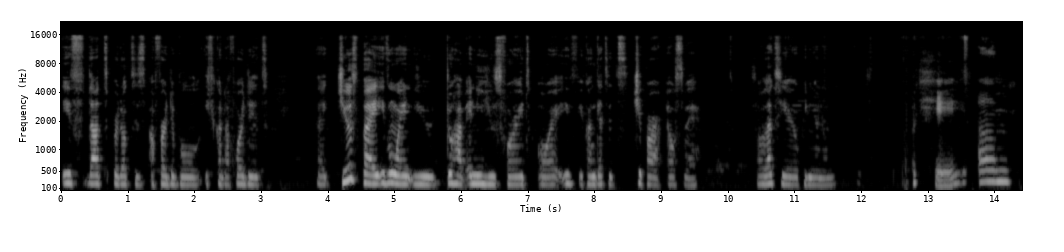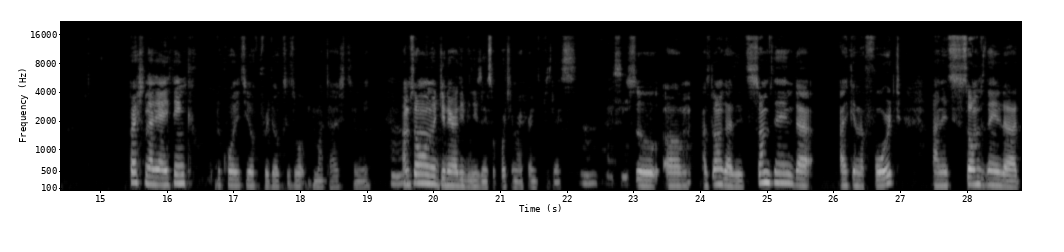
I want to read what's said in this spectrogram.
if that product is affordable, if you can afford it, like you buy even when you don't have any use for it or if you can get it cheaper elsewhere so i'd like to hear your opinion on Okay. Um. Personally, I think the quality of product is what matters to me. Mm, I'm someone who generally believes in supporting my friend's business. mm, i see So, um, as long as it's something that I can afford, and it's something that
